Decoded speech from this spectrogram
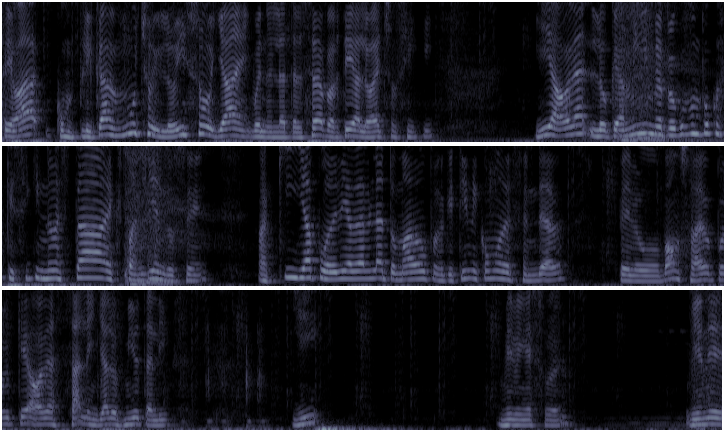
te va a complicar mucho y lo hizo ya, bueno, en la tercera partida lo ha hecho Siki. Y ahora lo que a mí me preocupa un poco es que Siki no está expandiéndose. Aquí ya podría haberla tomado porque tiene cómo defender. Pero vamos a ver por qué ahora salen ya los Mutalix. Y... Miren eso, eh. Viene,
